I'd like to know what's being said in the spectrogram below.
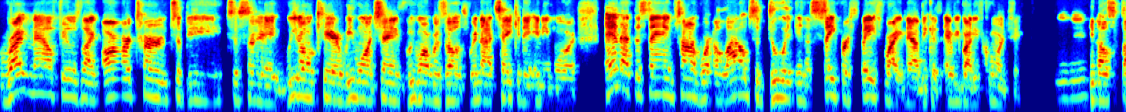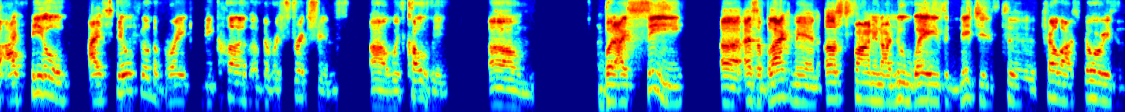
right now feels like our turn to be to say we don't care we want change we want results we're not taking it anymore and at the same time we're allowed to do it in a safer space right now because everybody's quarantined mm-hmm. you know so i feel i still feel the break because of the restrictions uh, with covid um, but i see uh, as a black man, us finding our new ways and niches to tell our stories and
